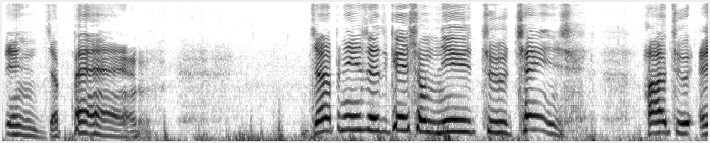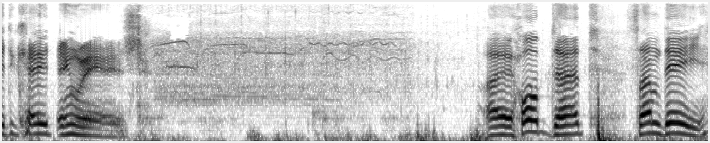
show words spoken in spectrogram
in Japan. Japanese education need to change how to educate English. I hope that someday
